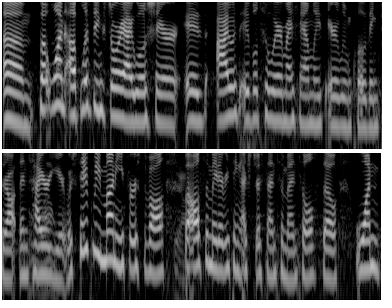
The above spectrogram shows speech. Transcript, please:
Um, but one uplifting story I will share is I was able to wear my family's heirloom clothing throughout the entire year, which saved me money, first of all, yeah. but also made everything extra sentimental. So, one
